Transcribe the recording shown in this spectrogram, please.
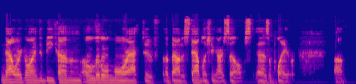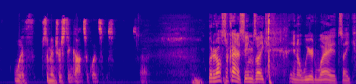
Now we're going to become a little more active about establishing ourselves as a player um, with some interesting consequences. But it also kind of seems like, in a weird way, it's like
